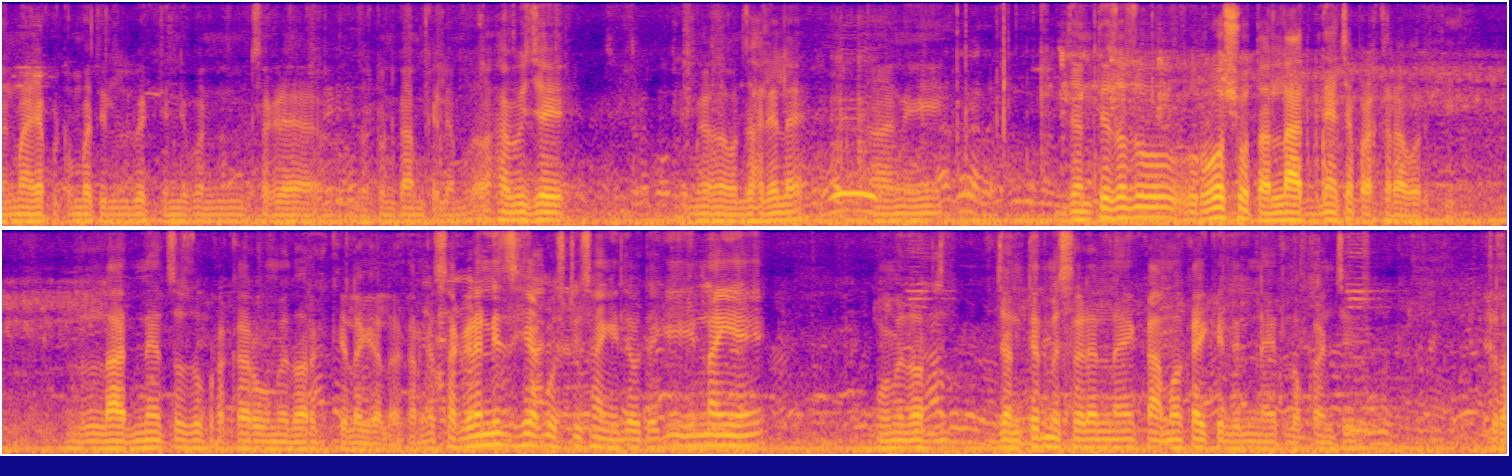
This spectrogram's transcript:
आणि माझ्या कुटुंबातील व्यक्तींनी पण सगळ्या झटून काम केल्यामुळं हा विजय झालेला आहे. आणि जनतेचा जो रोष होता लादण्याच्या प्रकारावरती लादण्याचा जो प्रकार उमेदवार केला गेला कारण का सगळ्यांनीच ह्या गोष्टी सांगितल्या होत्या की ही नाही आहे. उमेदवार जनतेत मिसळलेलं नाही कामं काही केलेली नाहीत लोकांची. तर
